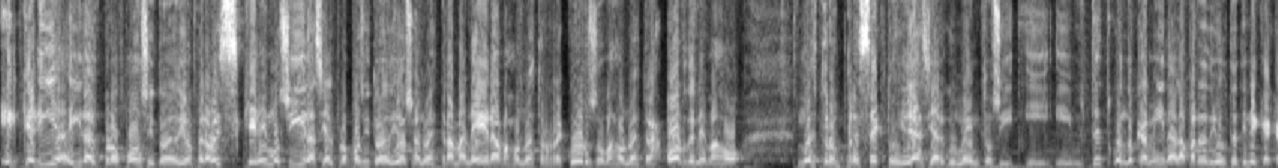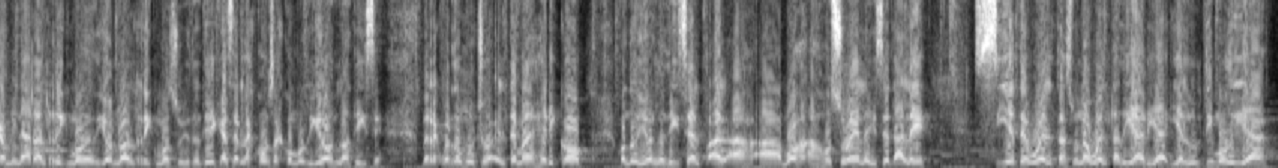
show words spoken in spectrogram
él quería ir al propósito de Dios, pero a veces queremos ir hacia el propósito de Dios a nuestra manera, bajo nuestros recursos, bajo nuestras órdenes, bajo nuestros preceptos, ideas y argumentos. Y, y, usted cuando camina a la par de Dios, usted tiene que caminar al ritmo de Dios, no al ritmo suyo. Usted tiene que hacer las cosas como Dios las dice. Me recuerdo mucho el tema de Jericó, cuando Dios le dice a, a Josué, le dice, dale siete vueltas, una vuelta diaria, y el último día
